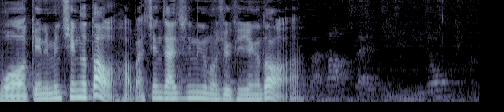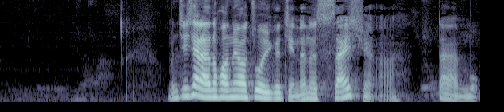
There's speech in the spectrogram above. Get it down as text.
我给你们签个到，好吧？现在还在听课的同学可以签个到啊。我们接下来的话呢，要做一个简单的筛选啊，弹幕。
